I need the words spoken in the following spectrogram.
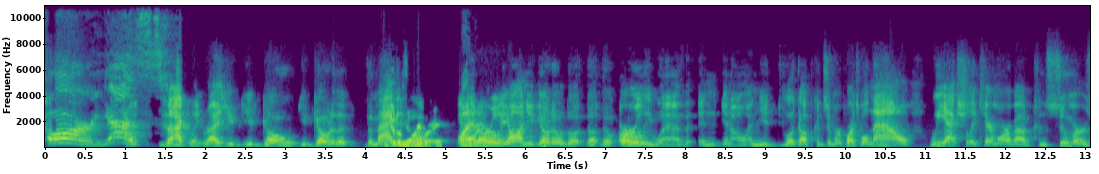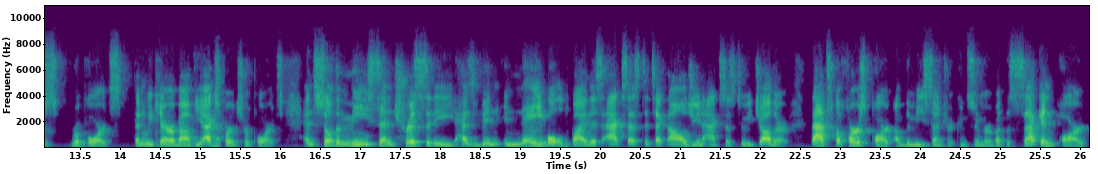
car. Yes, exactly right. You'd you'd go you'd go to the the magazine the library. And library. early on, you'd go to the, the, the early web and you know and you'd look up consumer reports. Well, now we actually care more about consumers reports than we care about the experts reports. And so the me centricity has been enabled by this access to technology and access to each other. That's the first part of the me centric consumer. But the second part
